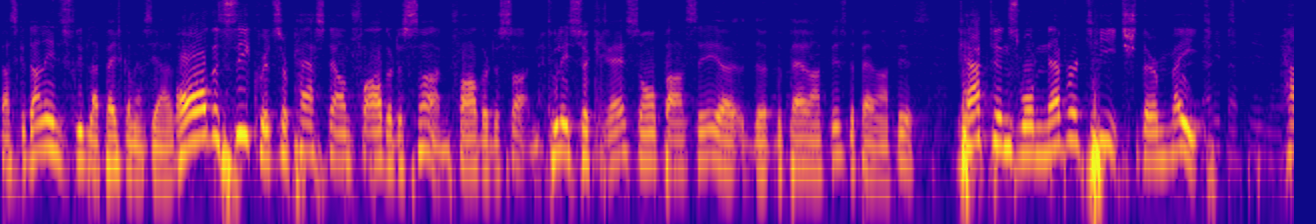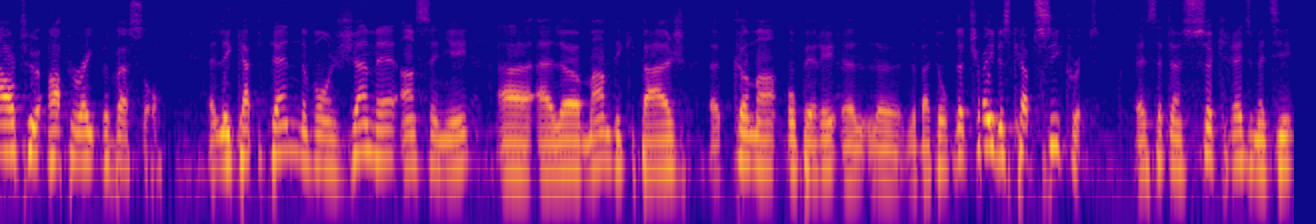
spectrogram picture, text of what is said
Parce que dans l'industrie de la pêche commerciale, all the secrets are passed down father to son, father to son. tous les secrets sont passés euh, de, de père en fils, de père en fils. Captains will never teach their mate how to operate the vessel. Les capitaines ne vont jamais enseigner à, à leurs membres d'équipage euh, comment opérer euh, le, le bateau. The trade is kept secret Euh, C'est un secret du métier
